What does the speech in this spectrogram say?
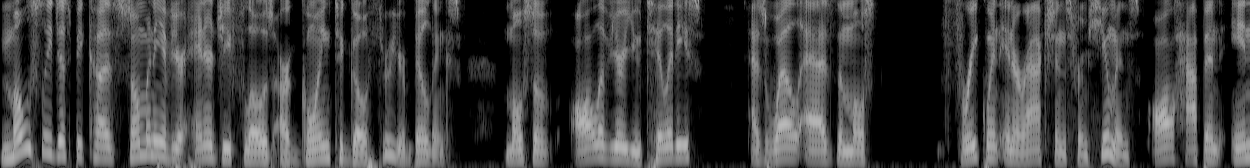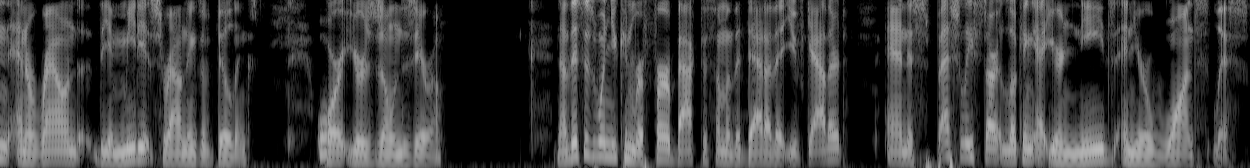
Mostly just because so many of your energy flows are going to go through your buildings. Most of all of your utilities, as well as the most frequent interactions from humans, all happen in and around the immediate surroundings of buildings or your zone zero. Now, this is when you can refer back to some of the data that you've gathered and especially start looking at your needs and your wants lists.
